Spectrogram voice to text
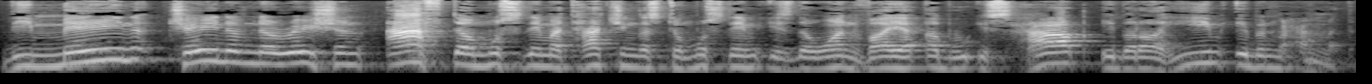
the main chain of narration after Muslim attaching us to Muslim is the one via Abu Ishaq Ibrahim ibn Muhammad.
